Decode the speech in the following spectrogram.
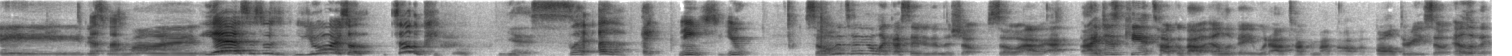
hey, this was mine. Yes, this was yours. So tell the people Yes. what elevate means you. So I'm gonna tell y'all, like I said it in the show. So I I, I just can't talk about elevate without talking about all, all three. So elevate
